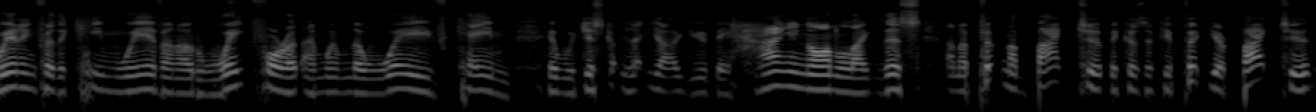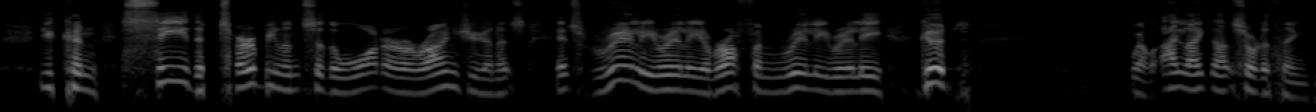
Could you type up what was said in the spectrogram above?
waiting for the king wave, and I'd wait for it. And when the wave came, it would just, you you'd be hanging on like this. And I put my back to it because if you put your back to it, you can see the turbulence of the water around you, and it's it's really, really rough and really, really good. Well, I like that sort of thing.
